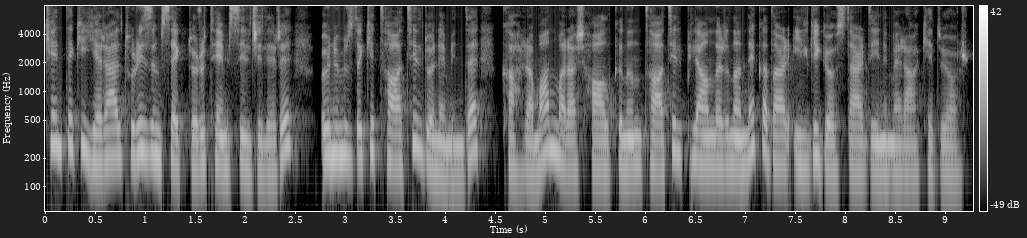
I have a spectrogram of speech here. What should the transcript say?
Kentteki yerel turizm sektörü temsilcileri önümüzdeki tatil döneminde Kahramanmaraş halkının tatil planlarına ne kadar ilgi gösterdiğini merak ediyor.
